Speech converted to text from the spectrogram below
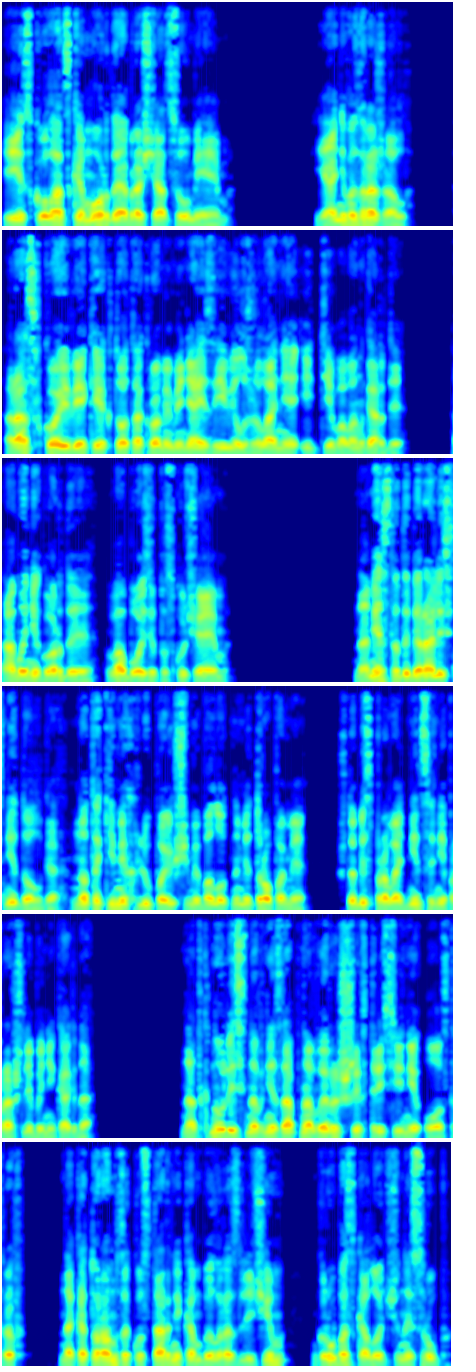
И с кулацкой мордой обращаться умеем». Я не возражал. Раз в кое веки кто-то, кроме меня, изъявил желание идти в авангарде. А мы не гордые, в обозе поскучаем. На место добирались недолго, но такими хлюпающими болотными тропами, что без проводницы не прошли бы никогда. Наткнулись на внезапно выросший в трясине остров, на котором за кустарником был различим грубо сколоченный сруб.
